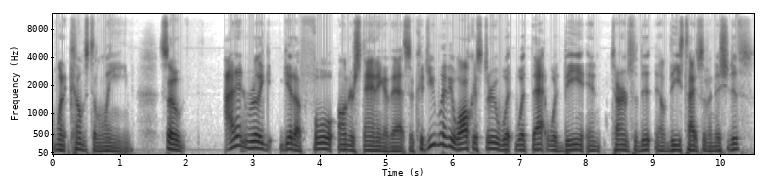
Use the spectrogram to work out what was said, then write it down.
when it comes to lean. So I didn't really get a full understanding of that. So could you maybe walk us through what, what that would be in terms of, the, of these types of initiatives?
